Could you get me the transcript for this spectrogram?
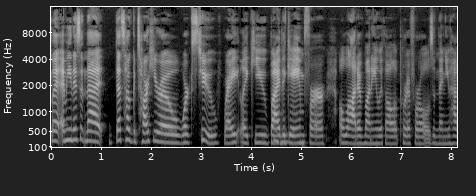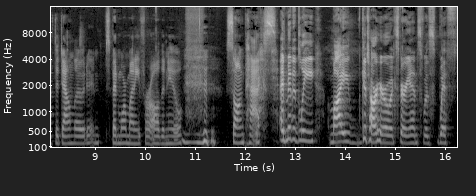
But I mean, isn't that that's how Guitar Hero works too, right? Like you buy mm-hmm. the game for a lot of money with all the peripherals, and then you have to download and spend more money for all the new. song packs. Admittedly, my Guitar Hero experience was with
